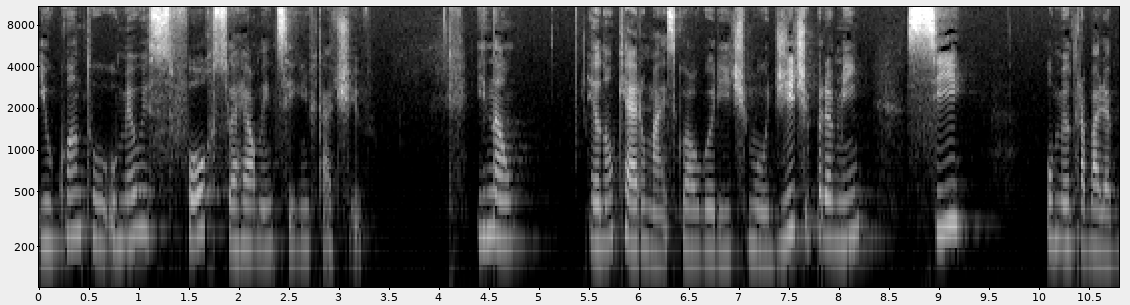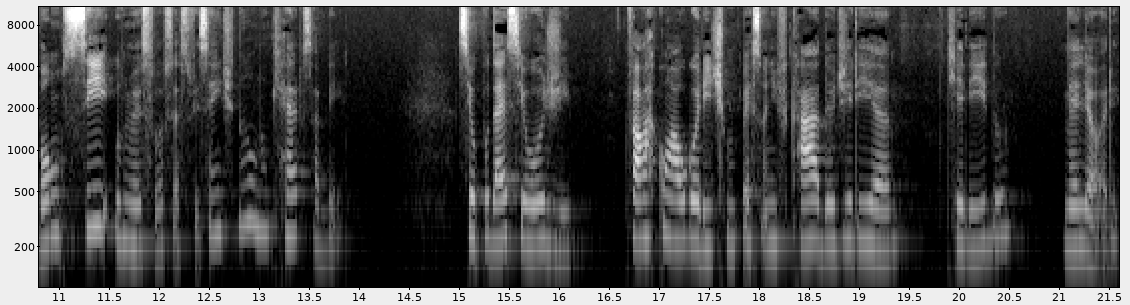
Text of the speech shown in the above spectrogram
e o quanto o meu esforço é realmente significativo. E não, eu não quero mais que o algoritmo dite para mim se o meu trabalho é bom, se o meu esforço é suficiente. Não, não quero saber. Se eu pudesse hoje falar com o algoritmo personificado, eu diria: querido, melhore.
